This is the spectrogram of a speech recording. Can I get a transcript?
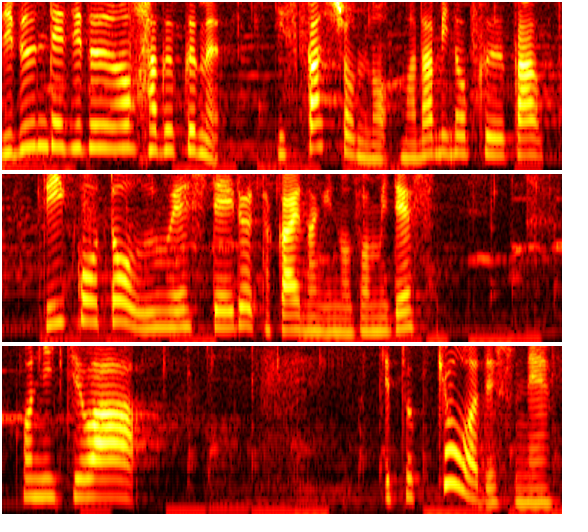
自分で自分を育むディスカッションの学びの空間 D コートを運営している高柳のぞみです。こんにちは。えっと今日はですね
